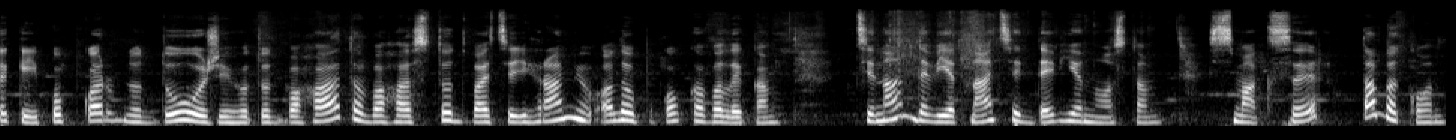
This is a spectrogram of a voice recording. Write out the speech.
Такий попкорн, ну дуже його тут багато, вага 120 грамів, але упаковка велика. Ціна 19,90. Смак сир та бекон.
